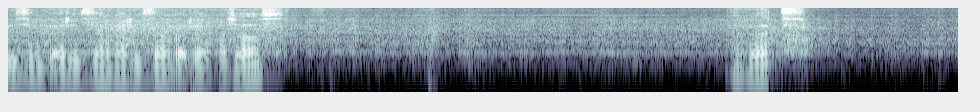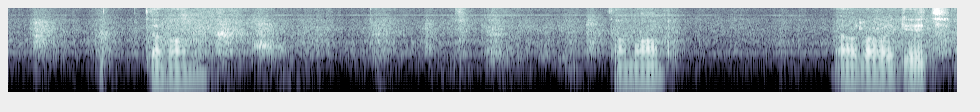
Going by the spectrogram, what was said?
İzin ver izin ver izin ver yapacağız. Evet. Devam. Tamam. Ayarlara git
